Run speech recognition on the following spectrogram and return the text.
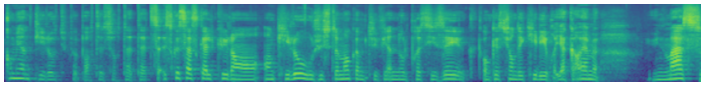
Combien de kilos tu peux porter sur ta tête? Est-ce que ça se calcule en, en, kilos ou justement, comme tu viens de nous le préciser, en question d'équilibre? Il y a quand même une masse,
